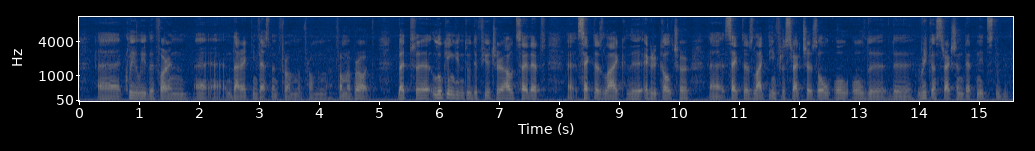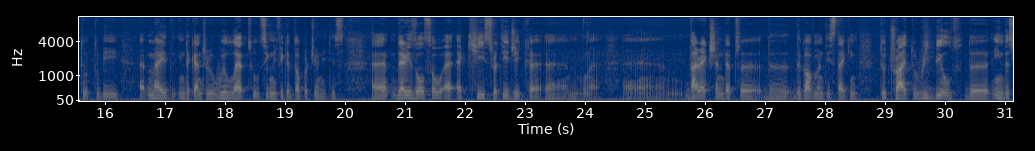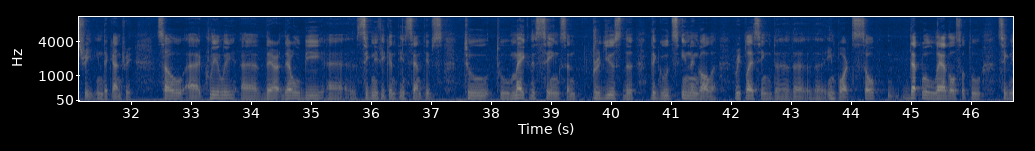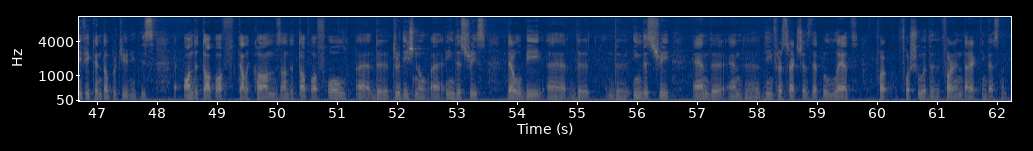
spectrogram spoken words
clearly the foreign uh, direct investment from, from, from abroad. But uh, looking into the future, I would say that uh, sectors like the agriculture, uh, sectors like the infrastructures, all, all, all the, the reconstruction that needs to, to, to be uh, made in the country will lead to significant opportunities. there is also a, a key strategic um, uh, direction that uh, the, the government is taking to try to rebuild the industry in the country. So uh, clearly there, there will be significant incentives to, to make these things and produce the, the goods in Angola, replacing the, the, the, imports. So that will lead also to significant opportunities on the top of telecoms, on the top of all uh, the traditional uh, industries there will be uh, the, the industry and, uh, and uh, the infrastructures that will lead for, for sure the foreign direct investment.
